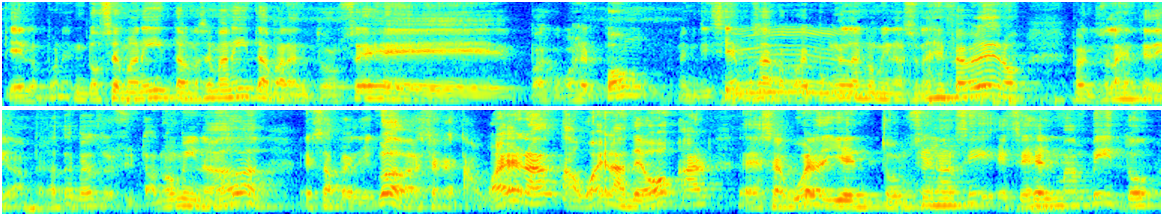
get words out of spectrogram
que lo ponen dos semanitas, una semanita para entonces eh, pues, coger PON en diciembre, o sea, para coger PON en las nominaciones en febrero, pero entonces la gente diga, espérate, espérate, si está nominada esa película, debe ser que está buena, está buena, de Oscar, debe ser buena, y entonces así, ese es el mambito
